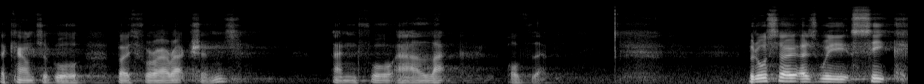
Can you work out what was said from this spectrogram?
accountable both for our actions and for our lack of them. But also, as we seek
